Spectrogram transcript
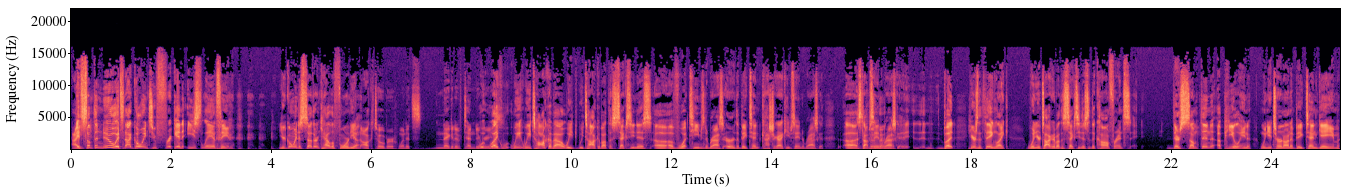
I It's something new. It's not going to frickin' East Lansing. You're going to Southern California. in October when it's negative ten degrees. like we we talk about we we talk about the sexiness uh, of what teams Nebraska or the Big Ten. Gosh, I gotta keep saying Nebraska. Uh, stop saying Nebraska. But here's the thing: like when you're talking about the sexiness of the conference, there's something appealing when you turn on a Big Ten game.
